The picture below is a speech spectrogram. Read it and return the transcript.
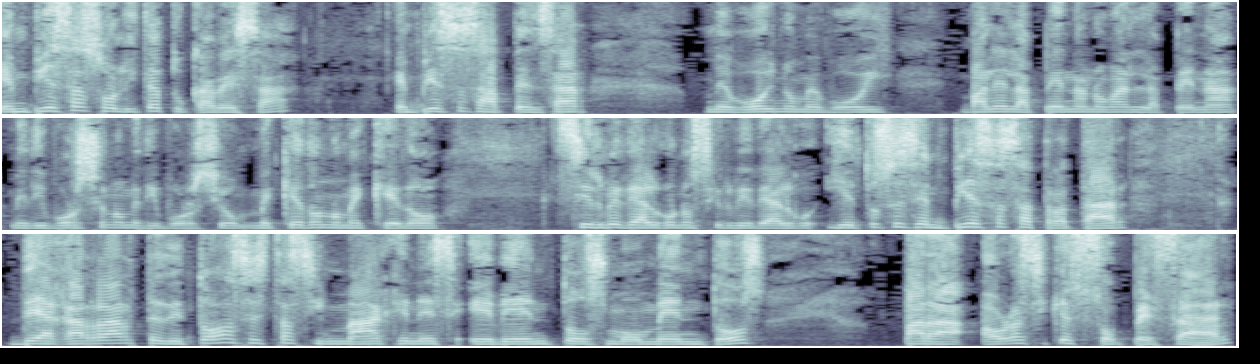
empieza solita tu cabeza, empiezas a pensar, me voy, no me voy, vale la pena, no vale la pena, me divorcio, no me divorcio, me quedo, no me quedo, sirve de algo, no sirve de algo, y entonces empiezas a tratar de agarrarte de todas estas imágenes, eventos, momentos, para ahora sí que sopesar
